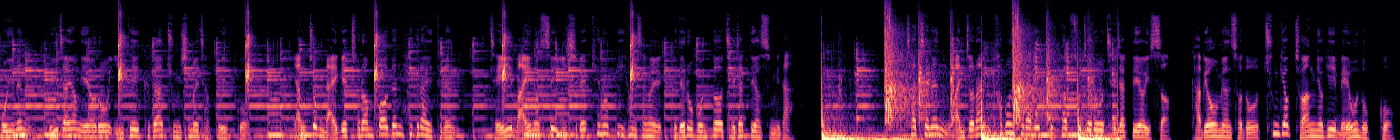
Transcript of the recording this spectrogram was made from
보이는 V자형 에어로 인테이크가 중심을 잡고 있고 양쪽 날개처럼 뻗은 헤드라이트는 J-20의 캐노피 형상을 그대로 본떠 제작되었습니다. 차체는 완전한 카본 세라믹 복합 소재로 제작되어 있어 가벼우면서도 충격 저항력이 매우 높고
